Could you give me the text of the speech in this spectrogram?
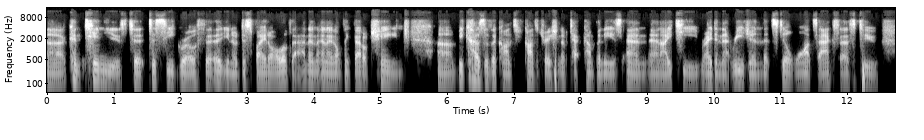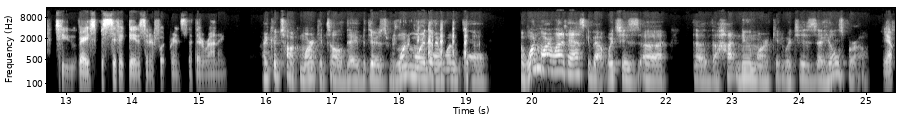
uh, continues to to see growth, uh, you know, despite all of that. And, and I don't think that'll change because of the con- concentration of tech companies and and IT right in that region that still wants access to to very specific data center footprints that they're running. I could talk markets all day, but there's one more that I wanted to uh, one more I wanted to ask about, which is uh, the the hot new market, which is uh, Hillsboro. Yep.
